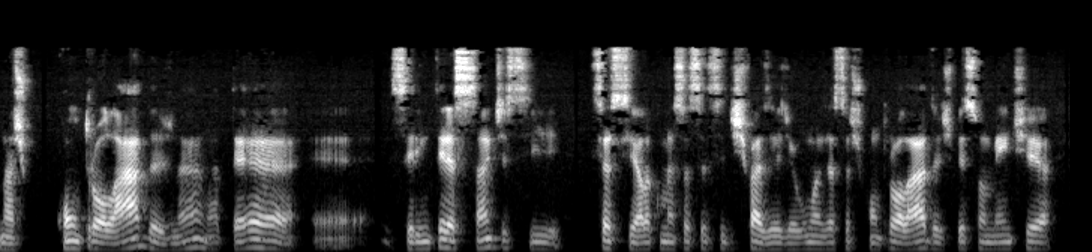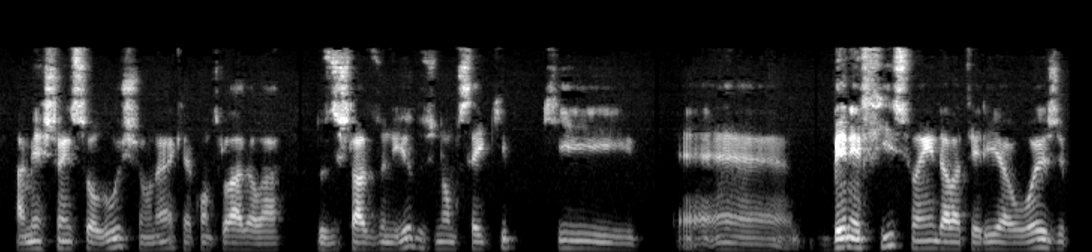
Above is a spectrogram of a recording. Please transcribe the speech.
nas controladas, né, até é, seria interessante se, se a Cielo começasse a se desfazer de algumas dessas controladas, especialmente a, Merchant Solution, né, que é controlada lá dos Estados Unidos, não sei que, que é, benefício ainda ela teria hoje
